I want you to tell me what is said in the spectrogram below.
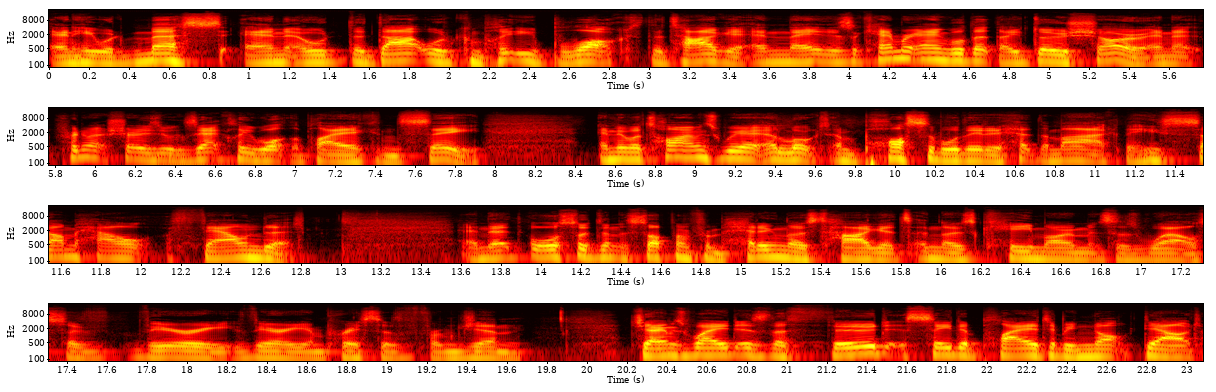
and he would miss, and would, the dart would completely block the target. And they, there's a camera angle that they do show, and it pretty much shows you exactly what the player can see. And there were times where it looked impossible that it hit the mark, but he somehow found it. And that also didn't stop him from hitting those targets in those key moments as well. So, very, very impressive from Jim. James Wade is the third seeded player to be knocked out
